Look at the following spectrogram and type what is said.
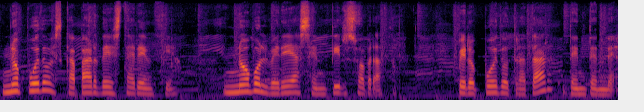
No puedo escapar de esta herencia, no volveré a sentir su abrazo, pero puedo tratar de entender.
